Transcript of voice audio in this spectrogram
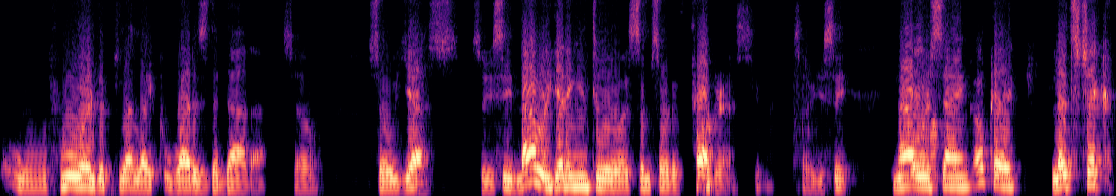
who are the play, like what is the data. So, so yes. So you see, now we're getting into some sort of progress. So you see, now Yeah, we're saying, okay, let's check.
